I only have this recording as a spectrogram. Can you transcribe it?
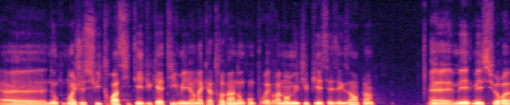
euh, donc moi je suis trois cités éducatives, mais il y en a 80, donc on pourrait vraiment multiplier ces exemples. Hein. Euh, mais, sur,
